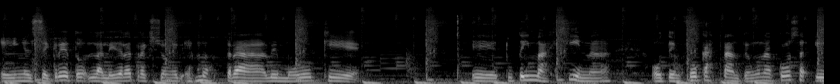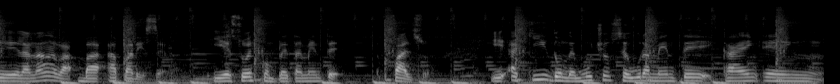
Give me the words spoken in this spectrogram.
En el secreto, la ley de la atracción es mostrada de modo que eh, tú te imaginas o te enfocas tanto en una cosa y de la nada va, va a aparecer. Y eso es completamente falso. Y aquí donde muchos seguramente caen en,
